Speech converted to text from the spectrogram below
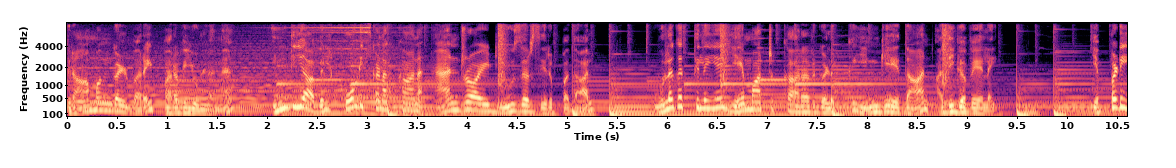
கிராமங்கள் வரை பரவியுள்ளன. இந்தியாவில் கோடிக்கணக்கான ஆண்ட்ராய்டு யூசர்ஸ் இருப்பதால் உலகத்திலேயே ஏமாற்றுக்காரர்களுக்கு இங்கேதான் அதிக வேலை. எப்படி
